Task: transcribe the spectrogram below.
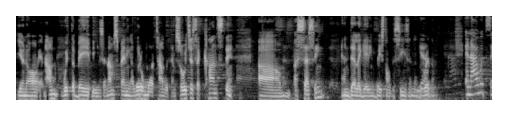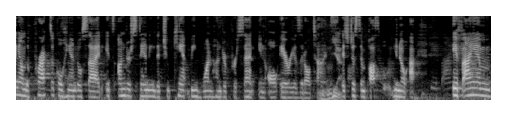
you know, and I'm with the babies and I'm spending a little more time with them. So it's just a constant um, assessing and delegating based on the season and yeah. the rhythm. And I would say on the practical handle side, it's understanding that you can't be 100% in all areas at all times. Yeah. It's just impossible. You know, I, if I am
